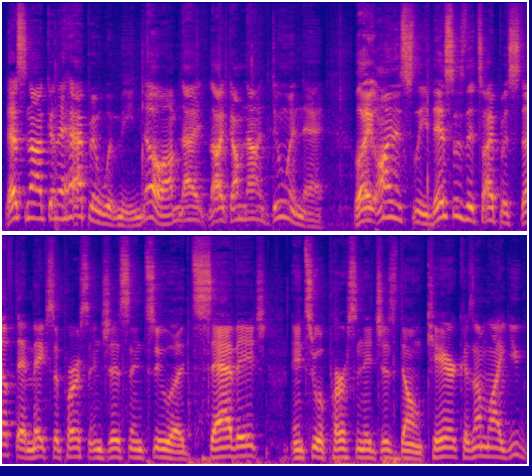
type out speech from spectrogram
That's not gonna happen with me. No, I'm not like I'm not doing that. Like honestly, this is the type of stuff that makes a person just into a savage, into a person that just don't care. Cause I'm like, you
